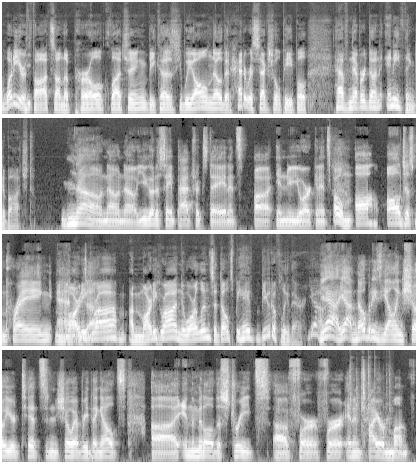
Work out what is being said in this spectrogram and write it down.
What are your thoughts on the pearl clutching? Because we all know that heterosexual people have never done anything debauched. No, no, no. You go to St. Patrick's Day and it's uh, in New York and it's oh, all all just praying and Mardi uh, Gras, uh, a Mardi Gras in New Orleans. Adults behave beautifully there. Yeah, yeah, yeah. Nobody's yelling "show your tits" and show everything else uh, in the middle of the streets uh, for for an entire month,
